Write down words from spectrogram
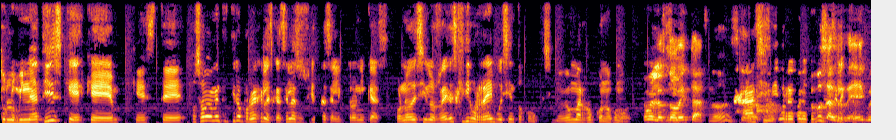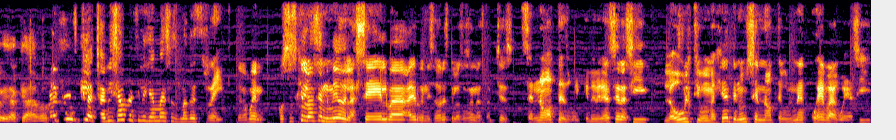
tuluminatis que, que, que este, pues obviamente tiro por viaje les cancela sus fiestas electrónicas. Por no decir los rey. Es que digo rey, güey, siento como que si me veo más ruco, ¿no? Como. Como en los noventas, ¿no? Ah, sí, digo rey. Bueno, Vamos al rey, güey, acá. vamos. pero es que la chaviza ahora sí le llama a esas madres rape. Pero bueno, pues es que lo hacen en medio de la selva. Hay organizadores que los hacen hasta pinches cenotes, güey. Que debería ser así lo último. Imagínate en un cenote, güey, una cueva, güey, así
